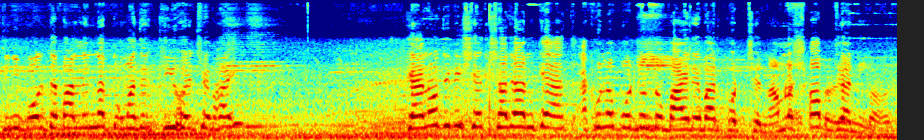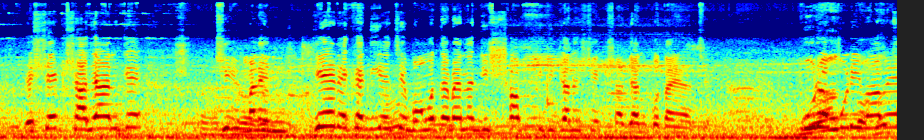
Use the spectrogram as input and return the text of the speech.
তিনি বলতে পারলেন না, তোমাদের কি হয়েছে ভাই? কেন তিনি শেখ শাহজাহানকে এখনও পর্যন্ত বাইরে বার করছেন? আমরা সব জানি যে শেখ শাহজাহানকে মানে কে রেখে দিয়েছে? মমতা ব্যানার্জি সব কিছু জানে শেখ শাহজাহান কোথায় আছে। পুরোপুরিভাবে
